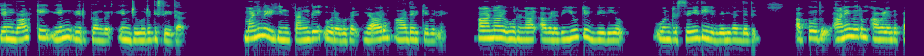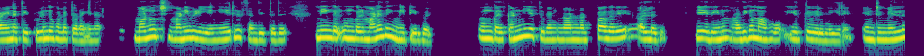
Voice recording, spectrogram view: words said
என் வாழ்க்கை என் விருப்பங்கள் என்று உறுதி செய்தாள். மணிவெளியின் தங்கை உறவுகள் யாரும் ஆதரிக்கவில்லை. ஆனால் ஒரு நாள் அவளது யூடியூப் வீடியோ ஒன்று செய்தியில் வெளிவந்தது. அப்போது அனைவரும் அவளது பயணத்தை புரிந்து கொள்ள தொடங்கினர். மனோஜ் மணிவிழியை நேரில் சந்தித்தது நீங்கள் உங்கள் மனதை மீட்டீர்கள். உங்கள் கண்ணியத்துடன் நான் நட்பாகவே அல்லது ஏதேனும் அதிகமாகவோ இருக்க விரும்புகிறேன் என்று மெல்ல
